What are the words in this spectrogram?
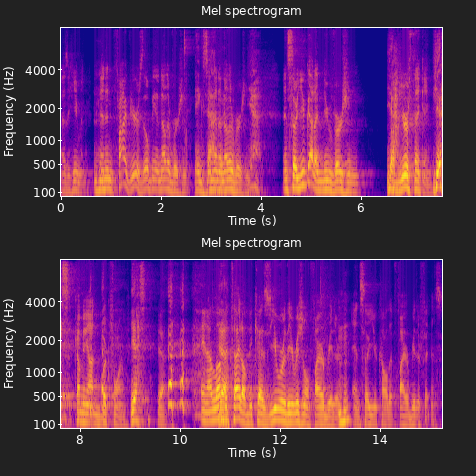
as a human. And in five years, there'll be another version, and Exactly. then another version. Yeah. And so you've got a new version Yeah. of your thinking Yes. coming out in book form. Yes. Yeah. And I love Yeah. the title because you were the original fire breather. Mm-hmm. And so you called it Firebreather Fitness.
